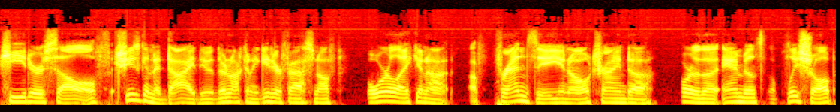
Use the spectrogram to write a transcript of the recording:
peed herself she's gonna die dude they're not gonna get here fast enough but we're like in a, a frenzy you know trying to or the ambulance and the police show up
